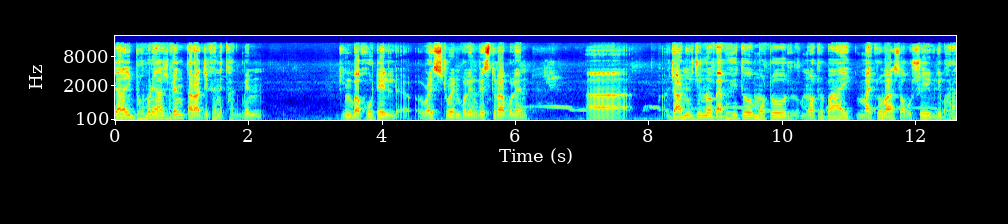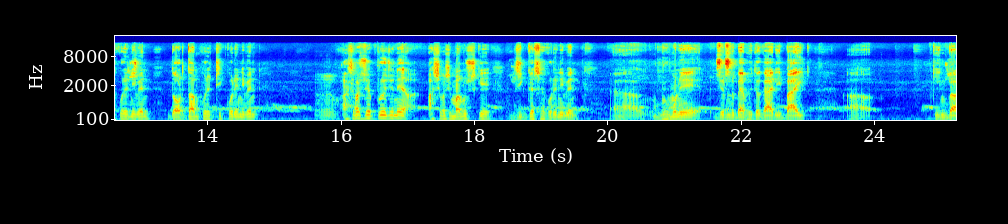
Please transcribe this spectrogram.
যারা এই ভ্রমণে আসবেন, তারা যেখানে থাকবেন কিংবা হোটেল, রেস্টুরেন্ট বলেন, রেস্তোরাঁ বলেন জার্নির জন্য ব্যবহৃত মোটর মোটর বাইক মাইক্রোবাস অবশ্যই এগুলি ভাড়া করে নেবেন, দরদাম করে ঠিক করে নেবেন আশেপাশে প্রয়োজনে আশেপাশে মানুষকে জিজ্ঞাসা করে নেবেন ভ্রমণের জন্য ব্যবহৃত গাড়ি, বাইক কিংবা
